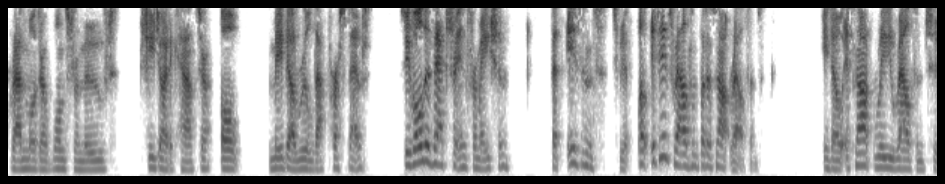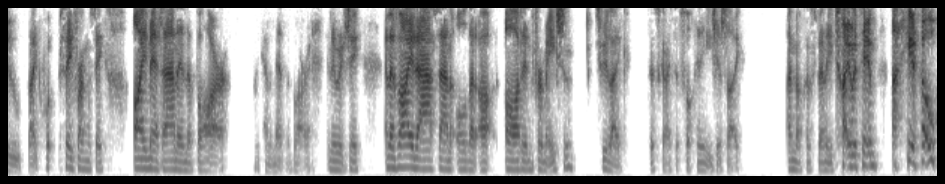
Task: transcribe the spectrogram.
grandmother once removed, she died of cancer. Oh, maybe I'll rule that person out. So you have all this extra information that isn't to be well, it is relevant, but it's not relevant. You know, it's not really relevant to like say for argument's sake, I met Anna in a bar we kind of met in the bar in originally. And if I had asked Anna all that odd, odd information, she'd be like, this guy's a fucking idiot. Like, I'm not going to spend any time with him. you know,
